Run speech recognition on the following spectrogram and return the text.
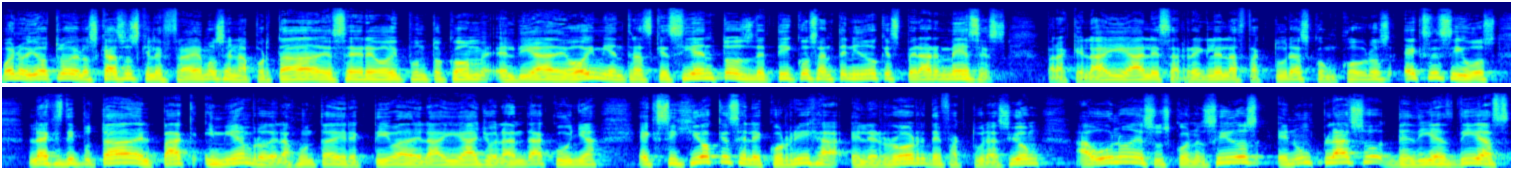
Bueno, y otro de los casos que les traemos en la portada de cerehoy.com el día de hoy, mientras que cientos de ticos han tenido que esperar meses para que la AIA les arregle las facturas con cobros excesivos, la exdiputada del PAC y miembro de la Junta Directiva de la AIA, Yolanda Acuña, exigió que se le corrija el error de facturación a uno de sus conocidos en un plazo de 10 días.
